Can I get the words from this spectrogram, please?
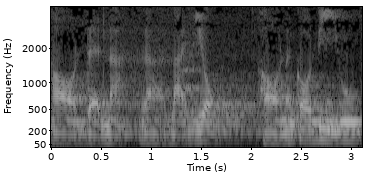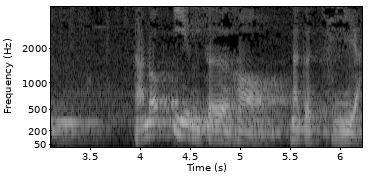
哦人呐来来用，哦能够利物，然后应着哈那个机呀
